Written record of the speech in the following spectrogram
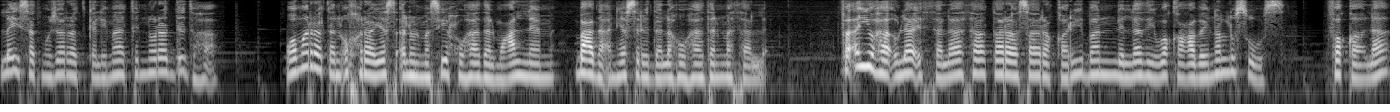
ليست مجرد كلمات نرددها. ومرة أخرى يسأل المسيح هذا المعلم بعد أن يسرد له هذا المثل. فأي هؤلاء الثلاثة ترى صار قريبا للذي وقع بين اللصوص؟ فقال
